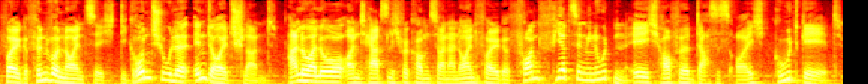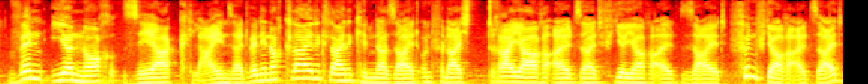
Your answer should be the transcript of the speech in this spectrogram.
Folge 95, die Grundschule in Deutschland. Hallo, hallo und herzlich willkommen zu einer neuen Folge von 14 Minuten. Ich hoffe, dass es euch gut geht. Wenn ihr noch sehr klein seid, wenn ihr noch kleine, kleine Kinder seid und vielleicht drei Jahre alt seid, vier Jahre alt seid, fünf Jahre alt seid,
